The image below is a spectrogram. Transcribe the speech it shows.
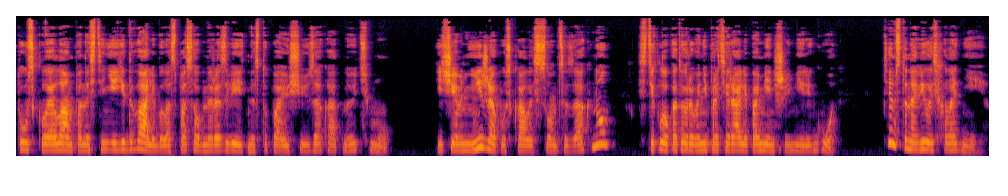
Тусклая лампа на стене едва ли была способна развеять наступающую закатную тьму. И чем ниже опускалось солнце за окном, стекло которого не протирали по меньшей мере год, тем становилось холоднее.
